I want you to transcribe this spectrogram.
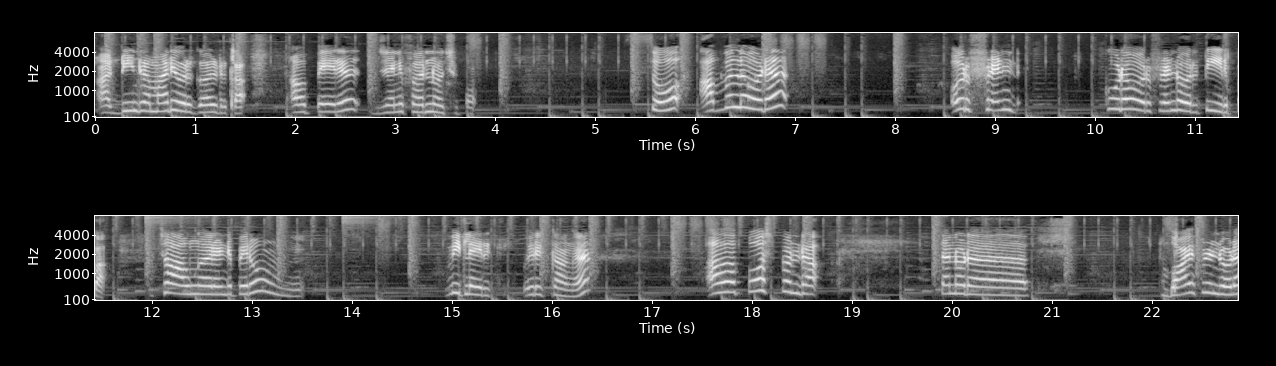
அப்படின்ற மாதிரி ஒரு கேர்ள் இருக்கா. அவள் பேர் ஜெனிஃபர்னு வச்சுப்போம். ஸோ அவளோட ஒரு ஃப்ரெண்ட் கூட ஒரு ஃப்ரெண்ட் ஒருத்தி இருப்பாள் ஸோ அவங்க ரெண்டு பேரும் வீட்டில் இருக்கு இருக்காங்க. அவள் போஸ்ட் பண்ணுறா தன்னோட பாய் ஃப்ரெண்டோட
